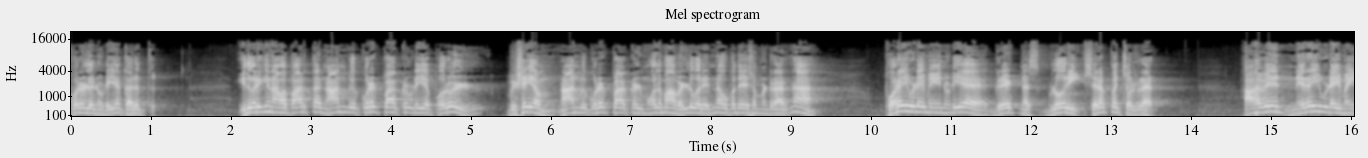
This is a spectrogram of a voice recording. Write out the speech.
குரலினுடைய கருத்து. இதுவரைக்கும் நாம் பார்த்த நான்கு குரட்பாக்களுடைய பொருள் விஷயம் நான்கு குரட்பாக்கள் மூலமாக வள்ளுவர் என்ன உபதேசம் பண்ணுறாருன்னா பொறையுடைமையினுடைய கிரேட்னஸ் குளோரி சிறப்பை சொல்கிறார் ஆகவே நிறைவுடைமை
